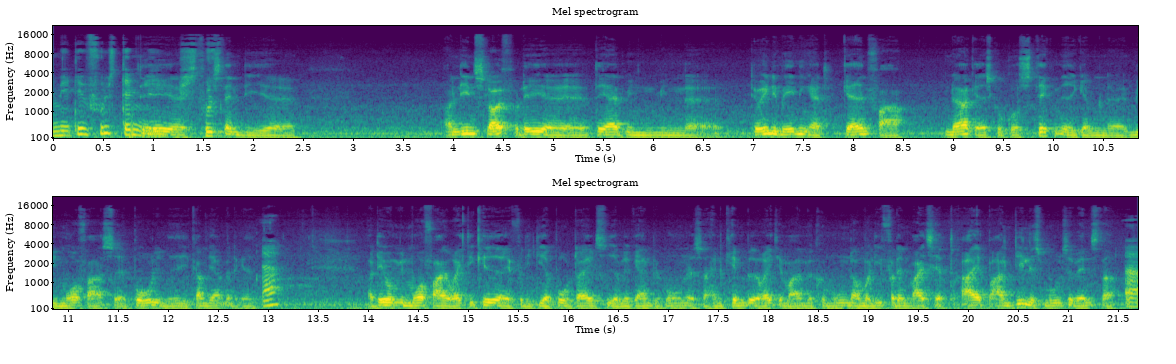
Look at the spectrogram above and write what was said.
mere. Det er jo fuldstændig... Det er fuldstændig... Øh, og lige en sløjf på det, øh, det er, at min, min, øh, det var egentlig meningen, at gaden fra Nørregade skulle gå stik ned igennem øh, min morfars øh, bolig nede i Gamle Jernmandegade. Ja, Og det var min morfar jo rigtig ked af, fordi de har boet der altid og vil gerne blive boende, så han kæmpede rigtig meget med kommunen om at lige få den vej til at dreje bare en lille smule til venstre. ja.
